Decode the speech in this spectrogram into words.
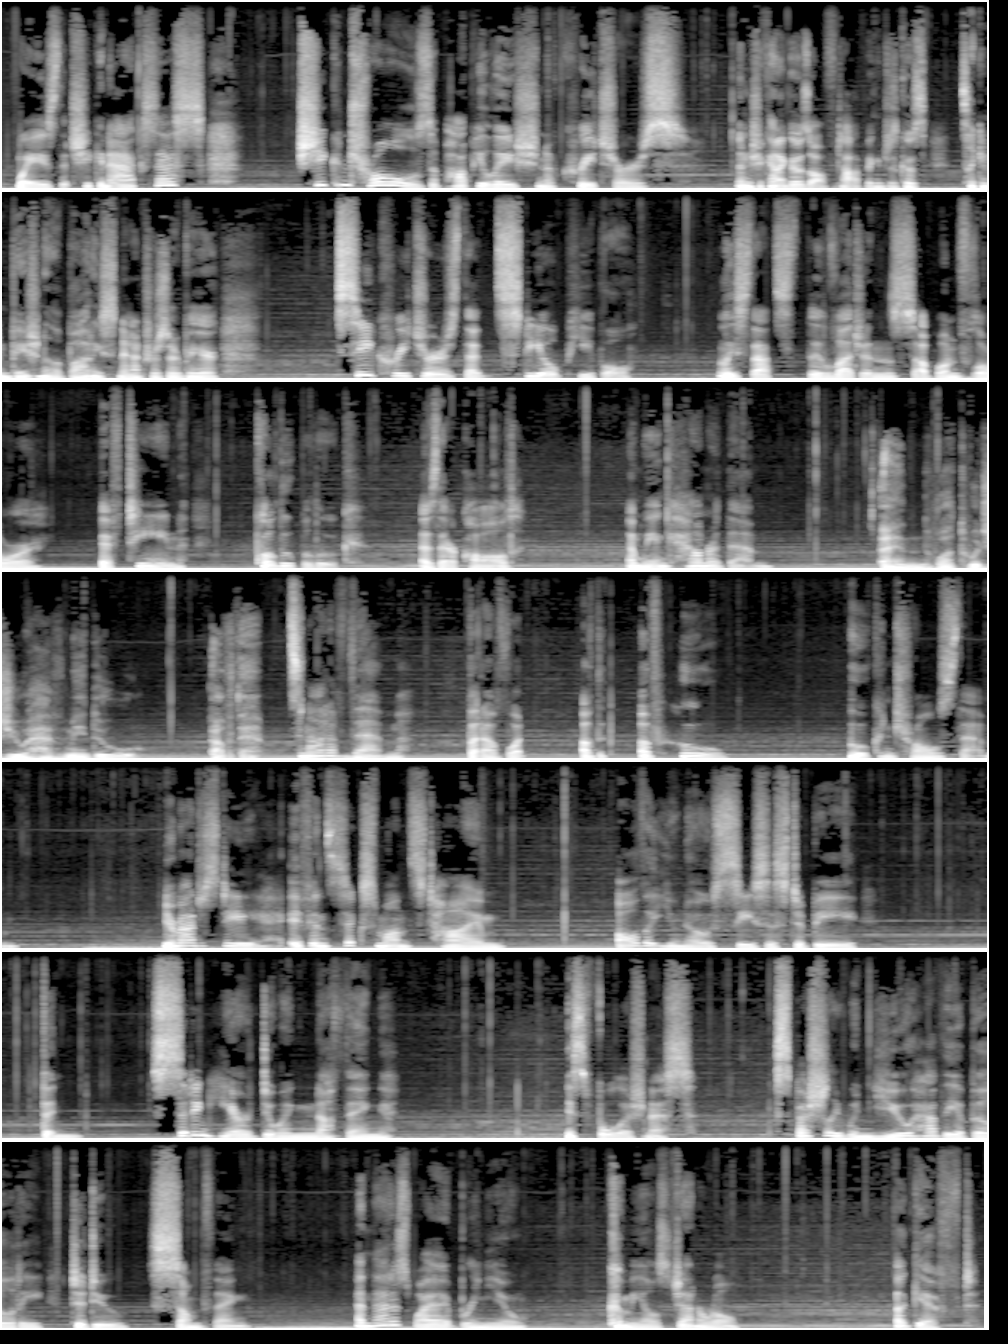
Ways that she can access? She controls a population of creatures And she kind of goes off topic and just goes, It's like invasion of the body snatchers over here. Sea creatures that steal people. At least that's the legends up on floor 15. Qualupaluk, as they're called. And we encountered them. And what would you have me do of them? It's not of them, but of what of the, of who who controls them. Your Majesty, if in 6 months time all that you know ceases to be, then sitting here doing nothing is foolishness, especially when you have the ability to do something. And that is why I bring you Camille's general a gift.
